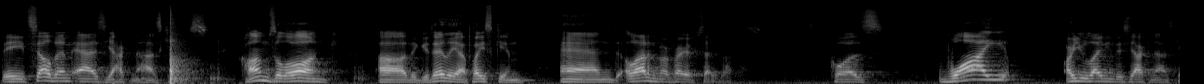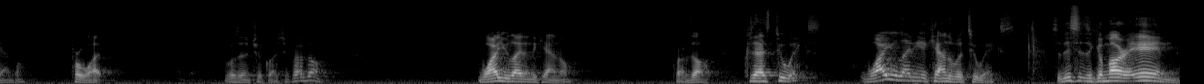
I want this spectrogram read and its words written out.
they sell them as Yak Nahas candles. Comes along uh, the Gedolei HaPaiskim, and a lot of them are very upset about this. Because why are you lighting this Yak Nahas candle? For what? Wasn't a trick question. For Havdalah. Why are you lighting the candle? For Havdalah. Because it has two wicks. Why are you lighting a candle with two wicks? So this is a Gemara in.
